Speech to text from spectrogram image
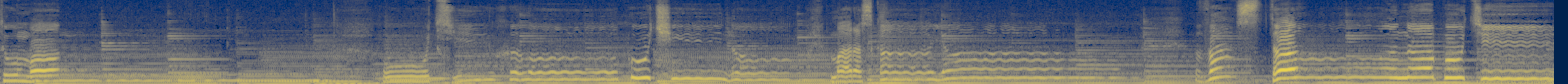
туман. Утихла пучина морская, Восстал на пути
